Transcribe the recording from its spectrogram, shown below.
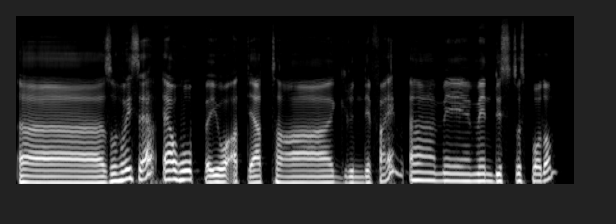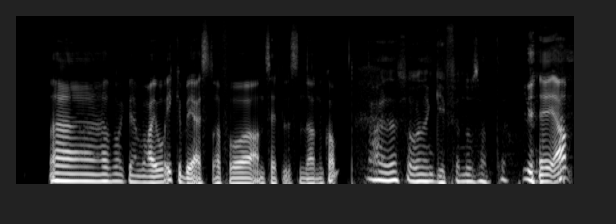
Uh, så får vi se. Jeg håper jo at jeg tar grundig feil uh, med min dystre spådom. Jeg var jo ikke begeistra for ansettelsen da den kom. Nei, det så vi den giffen du sendte. Ja,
